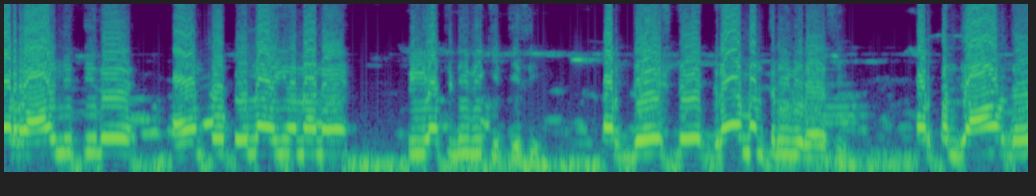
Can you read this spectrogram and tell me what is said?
ਔਰ ਰਾਜਨੀਤੀ ਦੇ ਆਉਣ ਤੋਂ ਪਹਿਲਾਂ ਹੀ ਉਹਨਾਂ ਨੇ ਪੀਐਚਡੀ ਵੀ ਕੀਤੀ ਸੀ। ਔਰ ਦੇਸ਼ ਦੇ ਗ੍ਰਹਿ ਮੰਤਰੀ ਵੀ ਰਹੇ ਸੀ। ਔਰ ਪੰਜਾਬ ਦੇ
